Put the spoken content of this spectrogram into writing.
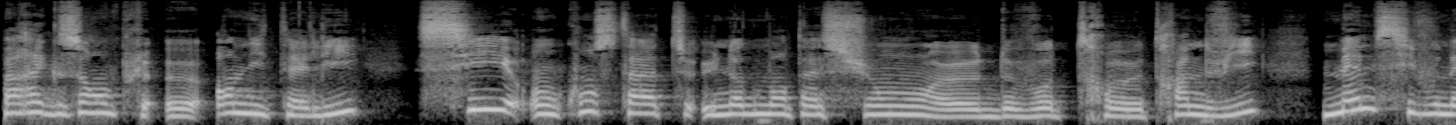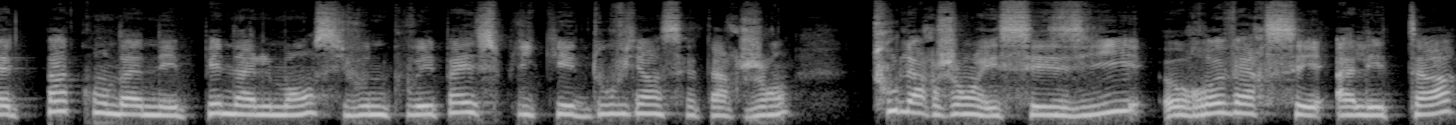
Par exemple, euh, en Italie, si on constate une augmentation euh, de votre train de vie, même si vous n'êtes pas condamné pénalement, si vous ne pouvez pas expliquer d'où vient cet argent, tout l'argent est saisi, reversé à l'État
